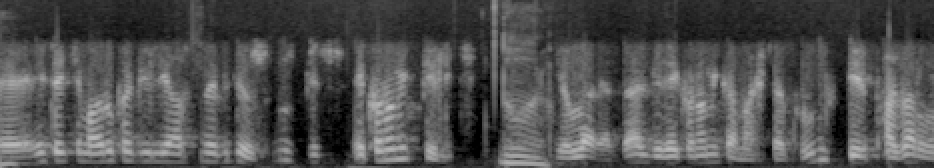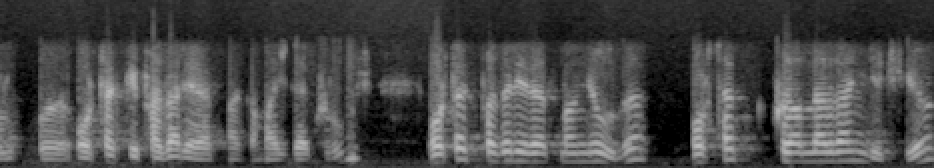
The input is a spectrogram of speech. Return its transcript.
E, nitekim Avrupa Birliği aslında biliyorsunuz bir ekonomik birlik. Doğru. Yıllar evvel bir ekonomik amaçla kurulmuş, bir pazar e, ortak bir pazar yaratmak amacıyla kurulmuş. Ortak pazar yaratmanın yolu da ortak kurallardan geçiyor.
